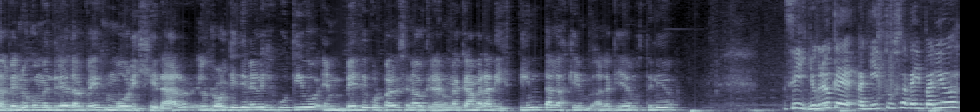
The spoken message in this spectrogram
tal vez no convendría tal vez morigerar el rol que tiene el Ejecutivo en vez de culpar al Senado, crear una Cámara distinta a, las que, a la que ya hemos tenido. Sí, yo creo que aquí tú sacáis varios,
